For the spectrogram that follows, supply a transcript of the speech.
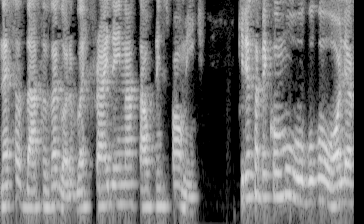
nessas datas agora, Black Friday e Natal principalmente. Queria saber como o Google olha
